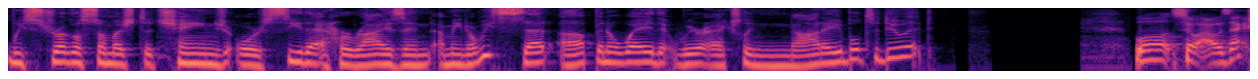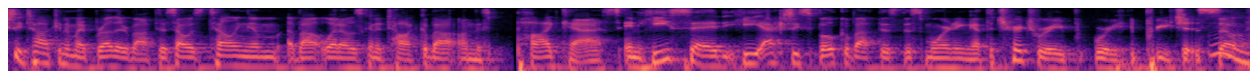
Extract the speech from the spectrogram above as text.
we struggle so much to change or see that horizon? I mean, are we set up in a way that we're actually not able to do it? Well, so I was actually talking to my brother about this. I was telling him about what I was going to talk about on this podcast, and he said he actually spoke about this this morning at the church where he where he preaches. So mm.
